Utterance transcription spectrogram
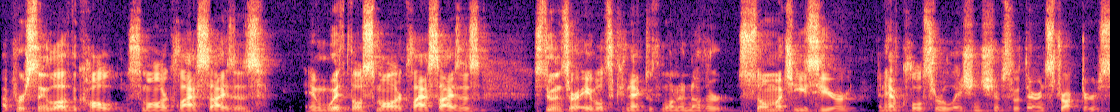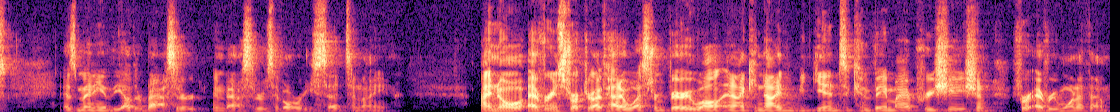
I personally love the call smaller class sizes, and with those smaller class sizes, students are able to connect with one another so much easier and have closer relationships with their instructors, as many of the other ambassador, ambassadors have already said tonight. I know every instructor I've had at Western very well, and I cannot even begin to convey my appreciation for every one of them.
